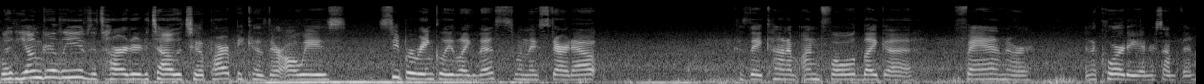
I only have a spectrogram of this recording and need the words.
With younger leaves, it's harder to tell the two apart because they're always super wrinkly like this when they start out because they kind of unfold like a fan or an accordion or something.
